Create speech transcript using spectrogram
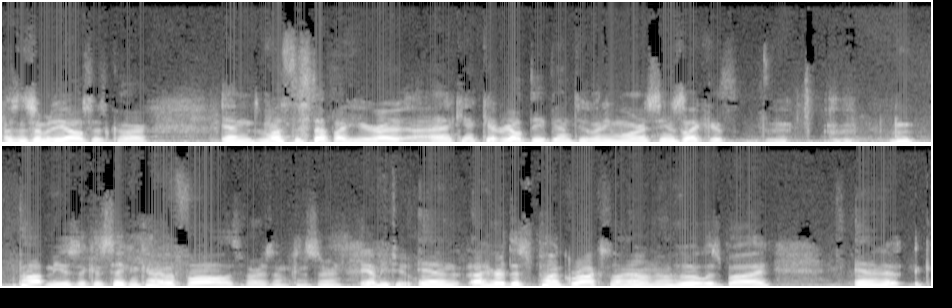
I was in somebody else's car. And most of the stuff I hear, I I can't get real deep into anymore. It seems like it's pop music has taken kind of a fall, as far as I'm concerned. yeah, me too. And I heard this punk rock song. I don't know who it was by, and it,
